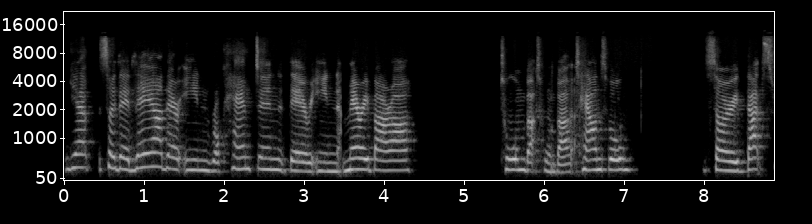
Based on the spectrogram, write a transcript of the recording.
yeah. So they're there. They're in Rockhampton. They're in Maryborough, Toowoomba, Toowoomba, Townsville. So that's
